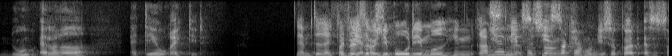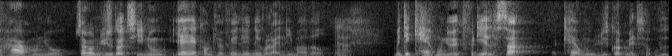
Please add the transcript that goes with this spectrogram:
nu allerede, at det er jo rigtigt. Jamen, det er rigtigt. For ellers så vil de bruge det imod hende Ja, resten lige af præcis. sæsonen. Så kan hun lige så godt, altså så har hun jo, så kan hun lige så godt sige nu, ja, jeg kommer til at vælge Nikolaj lige meget hvad. Ja. Men det kan hun jo ikke, fordi ellers så kan hun lige godt melde sig ud.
